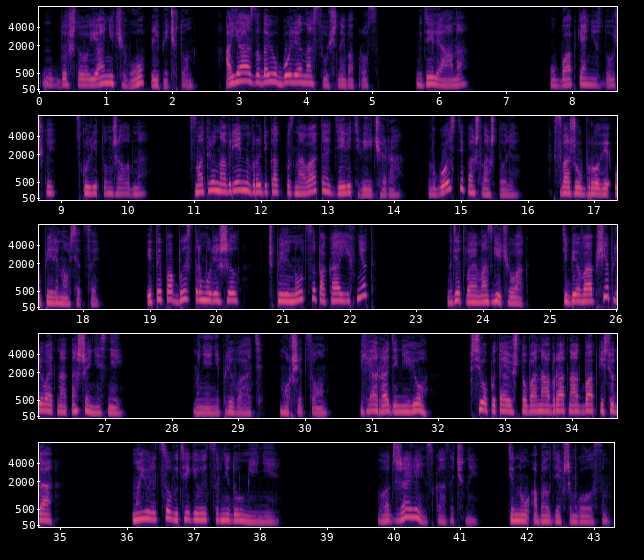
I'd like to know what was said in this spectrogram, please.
«Да что, я ничего», — лепечет он. А я задаю более насущный вопрос. «Где Лиана?» «У бабки они с дочкой», — скулит он жалобно. Смотрю на время, вроде как поздновато, девять вечера. В гости пошла, что ли? Свожу брови у переносицы. И ты по-быстрому решил шпильнуться, пока их нет? Где твои мозги, чувак? Тебе вообще плевать на отношения с ней? Мне не плевать, морщится он. Я ради нее все пытаюсь, чтобы она обратно от бабки сюда. Мое лицо вытягивается в недоумении. Вот жалень сказочный, тяну обалдевшим голосом.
